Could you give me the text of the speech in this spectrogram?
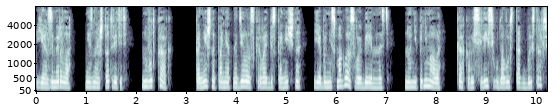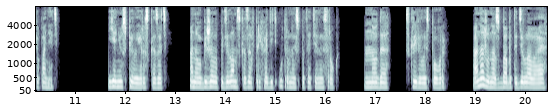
Я замерла, не зная, что ответить. «Ну вот как?» Конечно, понятное дело, скрывать бесконечно я бы не смогла свою беременность, но не понимала, как Василисе удалось так быстро все понять. Я не успела ей рассказать, она убежала по делам, сказав приходить утром на испытательный срок. «Ну да», — скривилась повар. «Она же у нас баба-то деловая».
